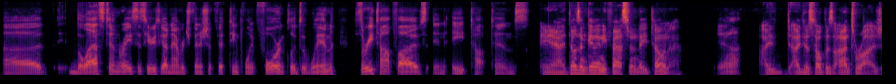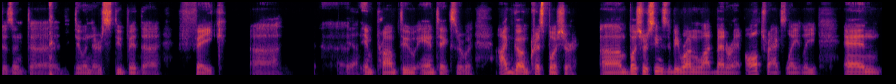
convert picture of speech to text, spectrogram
Uh the last 10 races here, he's got an average finish of 15.4, includes a win, three top fives, and eight top tens. Yeah, it doesn't get any faster than Daytona. Yeah. I I just hope his entourage isn't uh doing their stupid uh fake uh Yeah. impromptu antics or what. I'm going Chris Buescher. Um, Buescher seems to be running a lot better at all tracks lately, and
